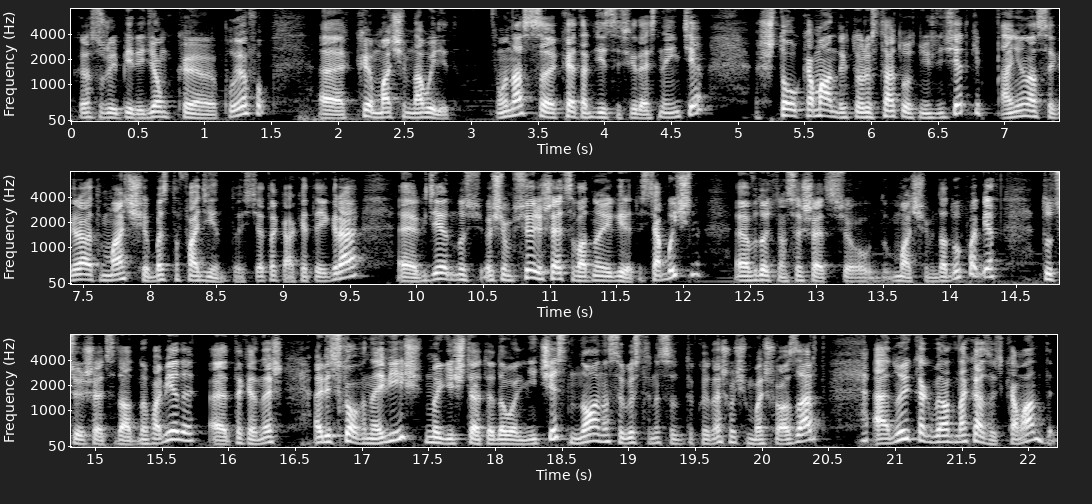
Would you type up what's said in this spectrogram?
как раз уже перейдем к плей-оффу, э, к матчам на вылет. У нас э, какая традиция всегда есть на Инте, что команды, которые стартуют в нижней сетке, они у нас играют матч Best of 1. То есть это как? Это игра, э, где, ну, в общем, все решается в одной игре. То есть обычно э, в Доте у нас решается все матчами до двух побед, тут все решается до одной победы. Такая, знаешь, рискованная вещь. Многие считают это довольно нечестно, но она, с другой стороны, это такой, знаешь, очень большой азарт. Ну и как бы надо наказывать команды,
